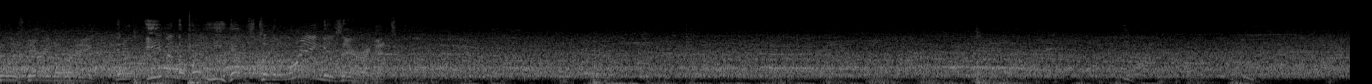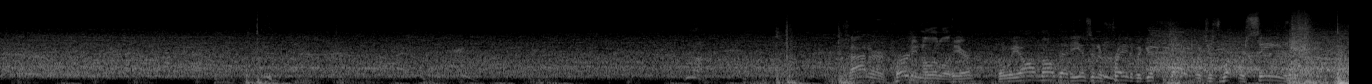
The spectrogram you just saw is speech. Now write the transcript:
wrestle is the ring. You know, even the way he hits to the ring is arrogant. Connor hurting a little here, but we all know that he isn't afraid of a good fight, which is what we're seeing here.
